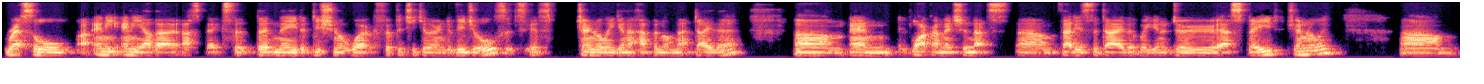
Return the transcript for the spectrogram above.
wrestle uh, any any other aspects that, that need additional work for particular individuals. It's it's generally going to happen on that day there. Um, and like I mentioned, that's um, that is the day that we're going to do our speed generally. Um,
